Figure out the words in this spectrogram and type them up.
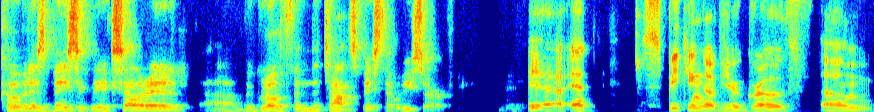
COVID has basically accelerated uh, the growth in the talent space that we serve. Yeah, and Speaking of your growth, um,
